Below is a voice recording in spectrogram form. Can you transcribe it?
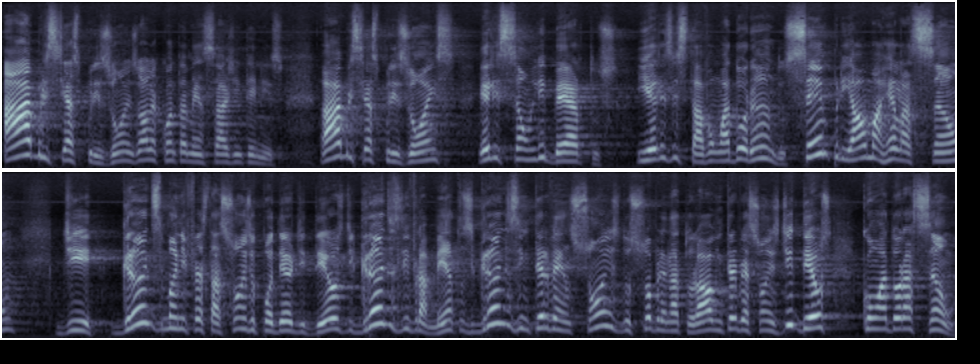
abre-se as prisões. Olha quanta mensagem tem nisso. Abre-se as prisões, eles são libertos e eles estavam adorando. Sempre há uma relação de grandes manifestações do poder de Deus, de grandes livramentos, grandes intervenções do sobrenatural, intervenções de Deus com adoração.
